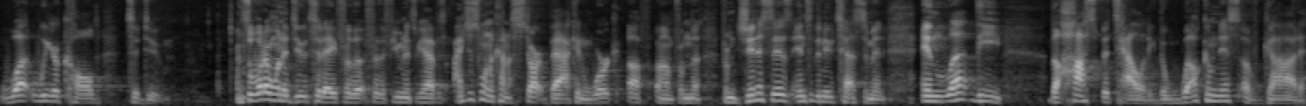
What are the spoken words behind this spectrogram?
what we are called to do. And so, what I want to do today for the, for the few minutes we have is I just want to kind of start back and work up um, from, the, from Genesis into the New Testament and let the, the hospitality, the welcomeness of God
